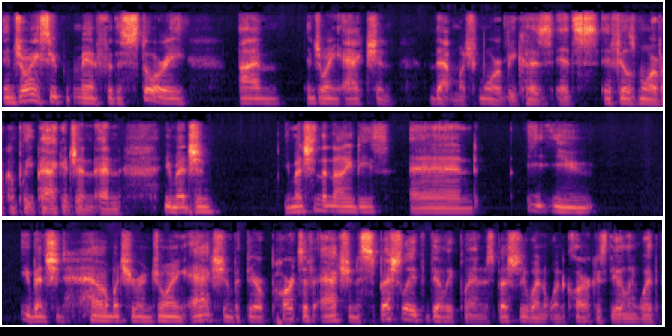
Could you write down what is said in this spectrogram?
enjoying Superman for the story I'm enjoying action that much more because it's it feels more of a complete package. And and you mentioned you mentioned the 90s and you you mentioned how much you're enjoying action but there are parts of action especially at the daily planet especially when when clark is dealing with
